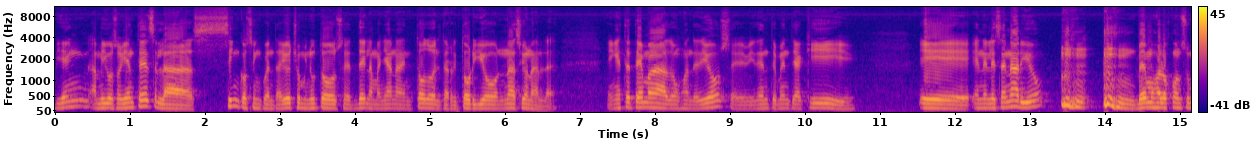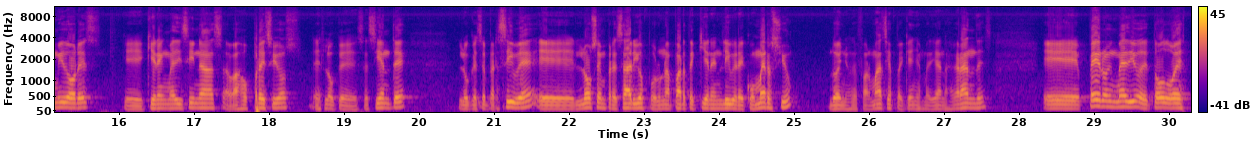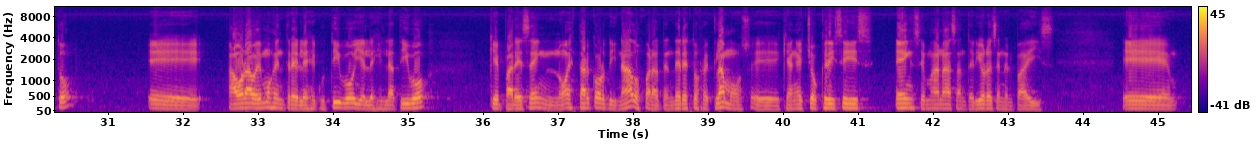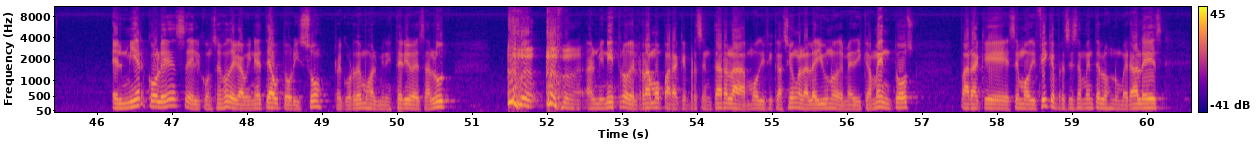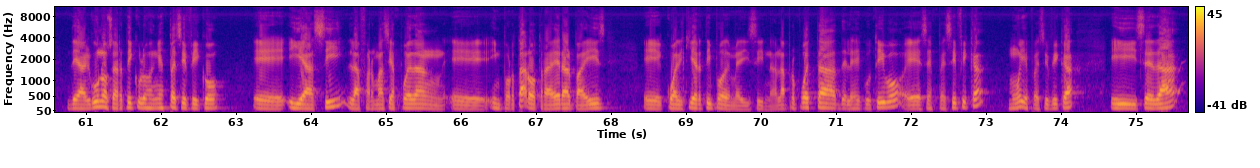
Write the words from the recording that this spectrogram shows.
Bien, amigos oyentes, las 5.58 minutos de la mañana en todo el territorio nacional. En este tema, don Juan de Dios, evidentemente aquí eh, en el escenario vemos a los consumidores que quieren medicinas a bajos precios, es lo que se siente, lo que se percibe. Eh, los empresarios, por una parte, quieren libre comercio, dueños de farmacias pequeñas, medianas, grandes eh, pero en medio de todo esto, eh, ahora vemos entre el Ejecutivo y el Legislativo que parecen no estar coordinados para atender estos reclamos eh, que han hecho crisis en semanas anteriores en el país. el miércoles el Consejo de Gabinete autorizó, recordemos al Ministerio de Salud, al ministro del ramo para que presentara la modificación a la Ley 1 de Medicamentos, para que se modifique precisamente los numerales de algunos artículos en específico eh, y así las farmacias puedan eh, importar o traer al país eh, cualquier tipo de medicina. La propuesta del Ejecutivo es específica, muy específica, y se da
